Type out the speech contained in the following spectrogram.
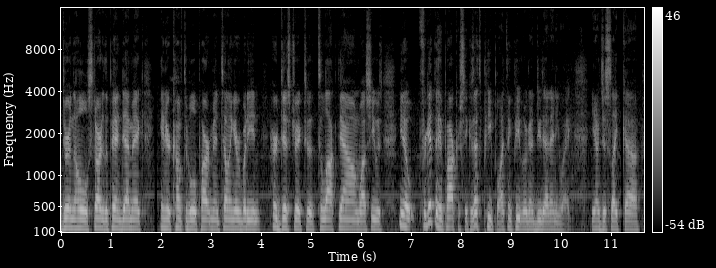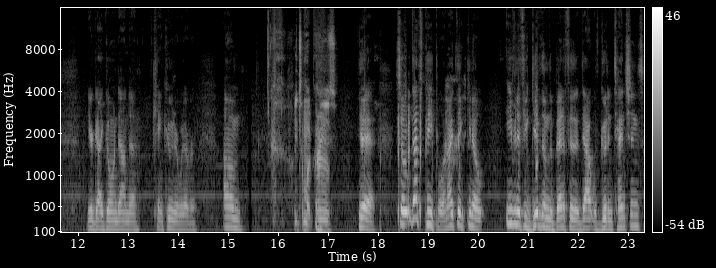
during the whole start of the pandemic in her comfortable apartment, telling everybody in her district to, to lock down while she was, you know, forget the hypocrisy because that's people. I think people are going to do that anyway. You know, just like uh, your guy going down to Cancun or whatever. You talking about Cruz? Yeah. So that's people. And I think, you know, even if you give them the benefit of the doubt with good intentions,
